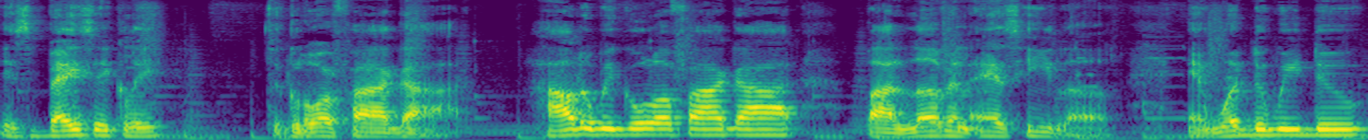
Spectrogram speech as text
is basically to glorify God. How do we glorify God? By loving as He loved. And what do we do?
